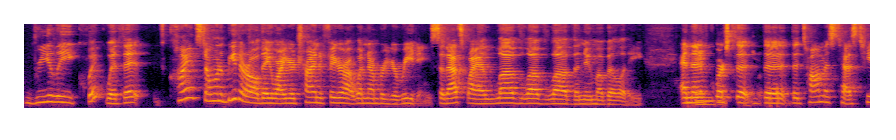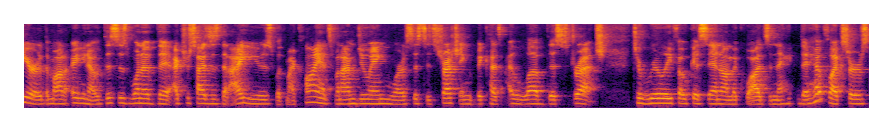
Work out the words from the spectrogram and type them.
really quick with it, clients don't want to be there all day while you're trying to figure out what number you're reading. So that's why I love, love, love the new mobility. And then, of course, the the the Thomas test here, the mod, you know, this is one of the exercises that I use with my clients when I'm doing more assisted stretching because I love this stretch to really focus in on the quads and the, the hip flexors.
